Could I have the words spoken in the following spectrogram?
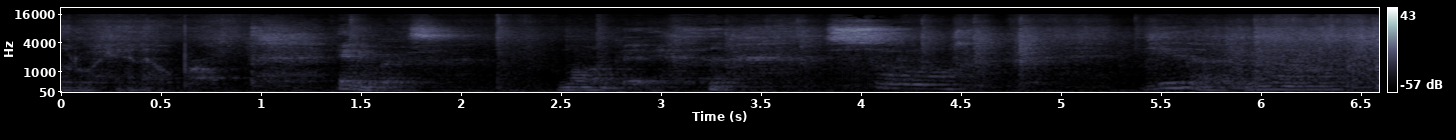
little handheld bro. Anyways long day. So yeah you know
